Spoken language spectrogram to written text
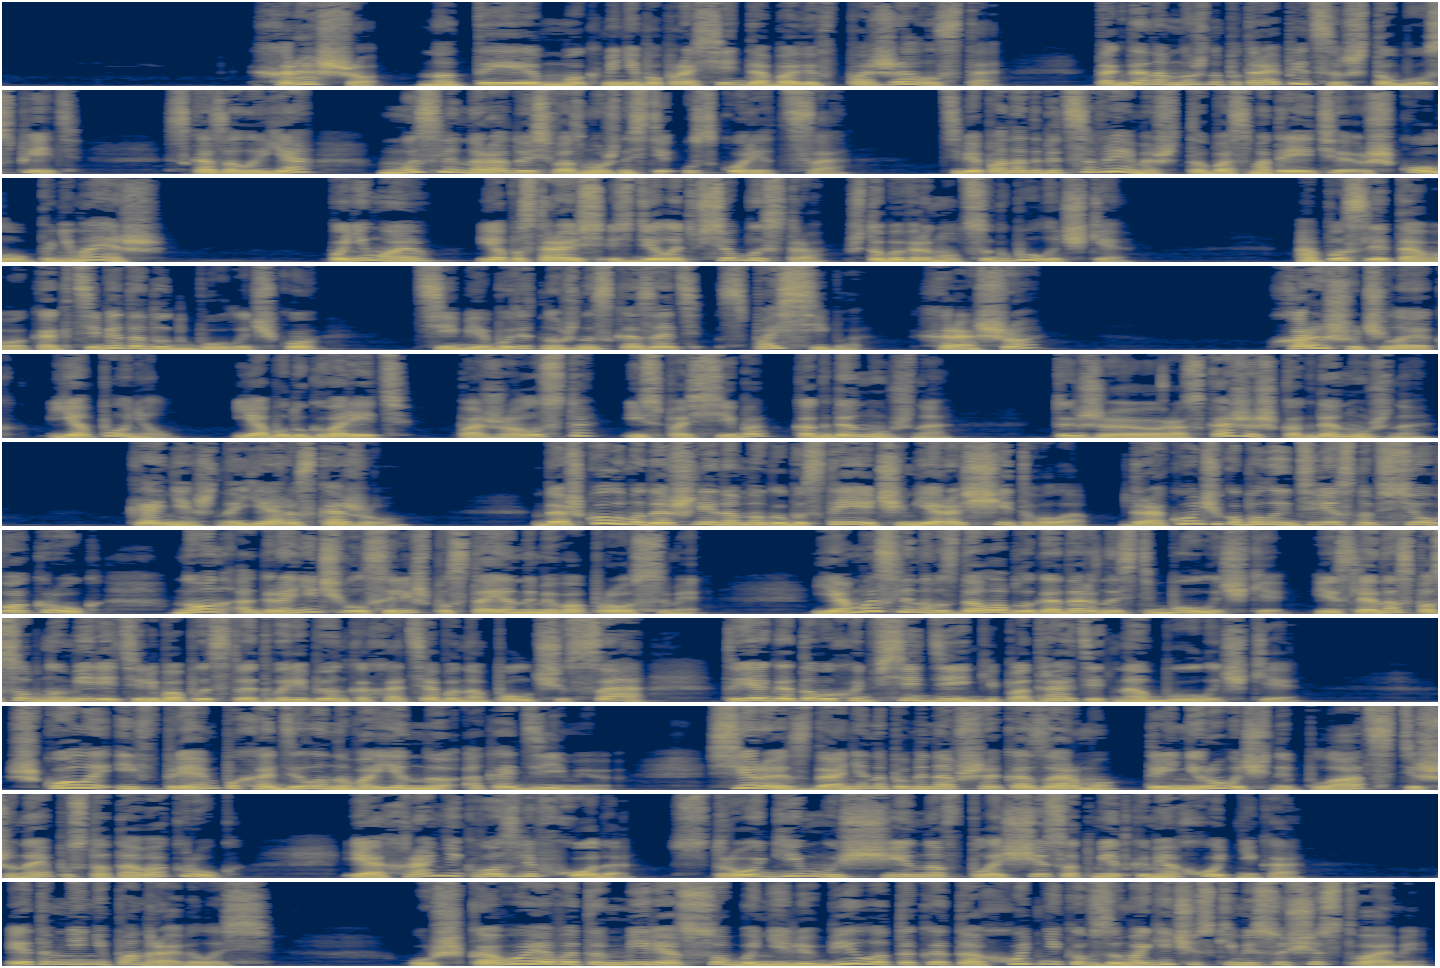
Хорошо, но ты мог меня попросить, добавив «пожалуйста». Тогда нам нужно поторопиться, чтобы успеть, сказала я, мысленно радуясь возможности ускориться. Тебе понадобится время, чтобы осмотреть школу, понимаешь? Понимаю, я постараюсь сделать все быстро, чтобы вернуться к булочке. А после того, как тебе дадут булочку, тебе будет нужно сказать «спасибо», хорошо?» «Хорошо, человек, я понял. Я буду говорить «пожалуйста» и «спасибо», когда нужно. Ты же расскажешь, когда нужно?» «Конечно, я расскажу», до школы мы дошли намного быстрее, чем я рассчитывала. Дракончику было интересно все вокруг, но он ограничивался лишь постоянными вопросами. Я мысленно воздала благодарность булочке. Если она способна умерить любопытство этого ребенка хотя бы на полчаса, то я готова хоть все деньги потратить на булочки. Школа и впрямь походила на военную академию. Серое здание, напоминавшее казарму, тренировочный плац, тишина и пустота вокруг. И охранник возле входа, строгий мужчина в плаще с отметками охотника. Это мне не понравилось. Уж кого я в этом мире особо не любила, так это охотников за магическими существами.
